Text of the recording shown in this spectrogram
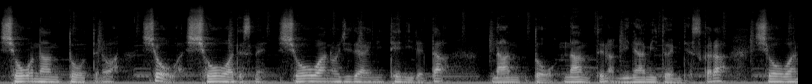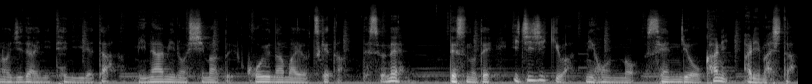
湘南島っていうのは昭和昭和ですね。昭和の時代に手に入れた南東南というのは南という意味ですから昭和の時代に手に入れた南の島というこういう名前を付けたんですよね。ですので一時期は日本の占領下にありました。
